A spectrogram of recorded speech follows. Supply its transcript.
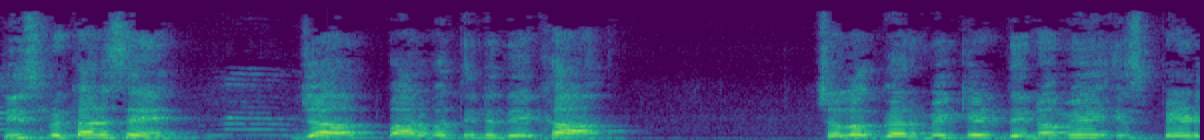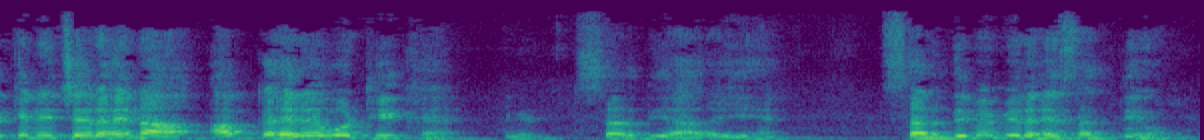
तो इस प्रकार से जब पार्वती ने देखा, चलो गर्मी के दिनों में इस पेड़ के नीचे रहना। आप कह रहे वो ठीक है सर्दी आ रही है। सर्दी में भी रह सकती हूँ।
